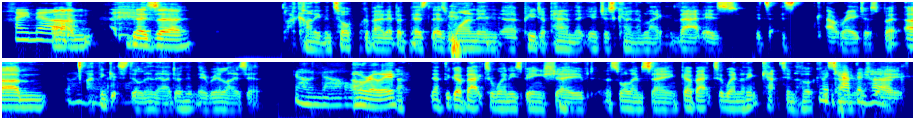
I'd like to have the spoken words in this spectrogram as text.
I know. um, there's a I can't even talk about it, but there's there's one in uh, Peter Pan that you're just kind of like that is it's it's outrageous, but um, Do I know think that it's still in there. I don't think they realize it. Oh no. Oh, really? You have to go back to when he's being shaved. That's all I'm saying. Go back to when I think Captain Hook When is having Captain Hook. shave.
